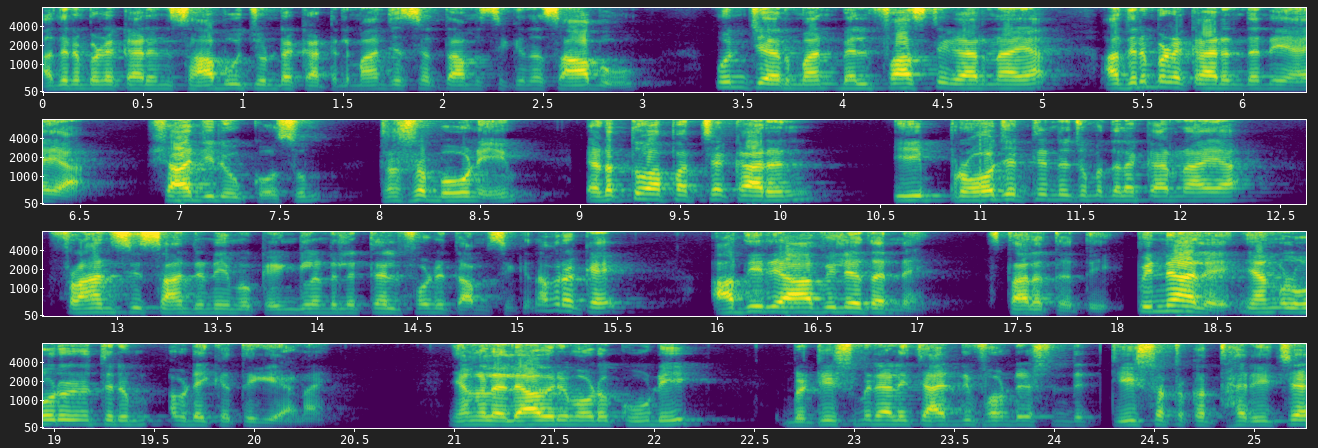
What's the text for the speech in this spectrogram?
അതിരമ്പഴക്കാരൻ സാബു ചുണ്ടക്കാട്ടിൽ. മാഞ്ചസ്റ്റർ താമസിക്കുന്ന സാബു മുൻ ചെയർമാൻ ബെൽഫാസ്റ്റുകാരനായ അതിരമ്പഴക്കാരൻ തന്നെയായ ഷാജി ലൂക്കോസും ട്രഷ ബോണിയും എടത്തുവ പച്ചക്കാരൻ ഈ പ്രോജക്റ്റിന്റെ ചുമതലക്കാരനായ ഫ്രാൻസിസ് ആന്റണിയും ഒക്കെ ഇംഗ്ലണ്ടിലെ ടെൽഫോണിൽ താമസിക്കുന്നു. അവരൊക്കെ അതിരാവിലെ തന്നെ സ്ഥലത്തെത്തി. പിന്നാലെ ഞങ്ങൾ ഓരോരുത്തരും അവിടേക്ക് എത്തുകയാണ്. ഞങ്ങൾ എല്ലാവരും അവിടെ കൂടി ബ്രിട്ടീഷ് മലയാളി ചാരിറ്റി ഫൗണ്ടേഷന്റെ ടീഷർട്ടൊക്കെ ധരിച്ച്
